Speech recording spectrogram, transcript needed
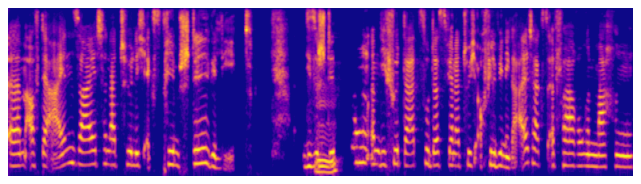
ähm, auf der einen Seite natürlich extrem stillgelegt. Diese mhm. Stiftung, ähm, die führt dazu, dass wir natürlich auch viel weniger Alltagserfahrungen machen.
